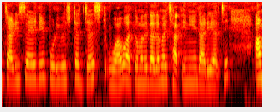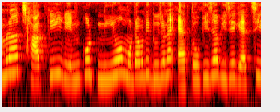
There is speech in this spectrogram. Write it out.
চারি সাইডের পরিবেশটা জাস্ট ওয়াও আর তোমাদের দাদাভাই ছাতি নিয়ে দাঁড়িয়ে আছে। আমরা ছাতি রেনকোট নিয়েও মোটামুটি দুজনে এত ভিজা ভিজে গেছি,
